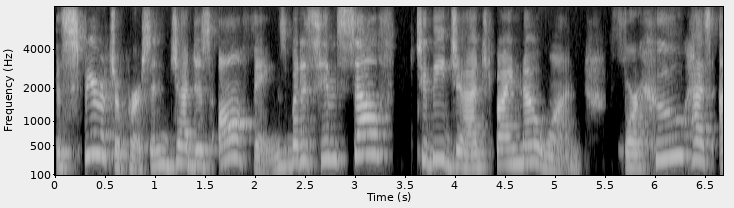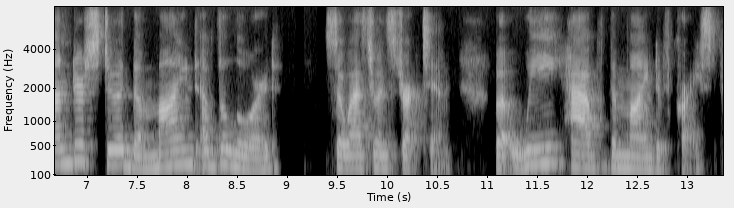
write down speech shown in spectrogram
The spiritual person judges all things, but is himself to be judged by no one. For who has understood the mind of the Lord so as to instruct him? But we have the mind of Christ.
